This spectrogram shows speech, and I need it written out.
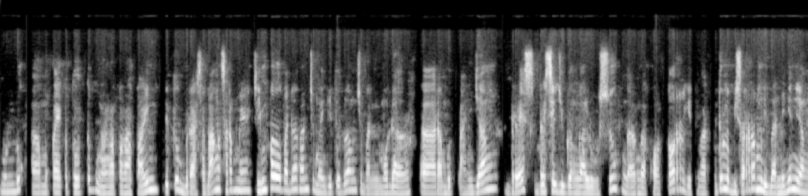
nunduk, eh, mukanya ketutup nggak ngapa-ngapain, itu berasa banget seremnya. Simple padahal kan cuma gitu doang, cuman modal eh, rambut panjang, dress, dressnya juga nggak lusuh, nggak nggak kotor gitu kan. Itu lebih serem dibandingin yang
